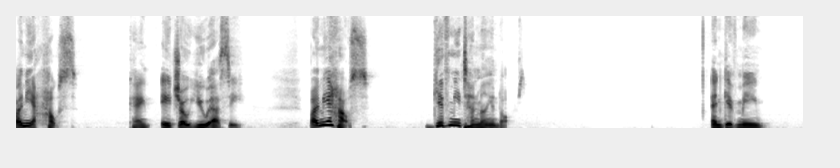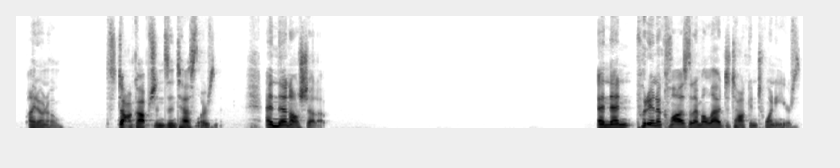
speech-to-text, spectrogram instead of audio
buy me a house. Okay. H O U S E. Buy me a house. Give me $10 million. and give me, I don't know, stock options in Teslas. And then I'll shut up. And then put in a clause that I'm allowed to talk in 20 years.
